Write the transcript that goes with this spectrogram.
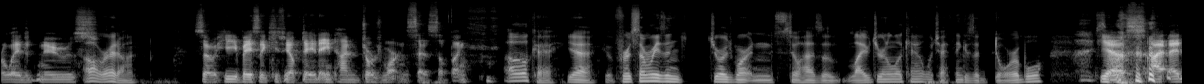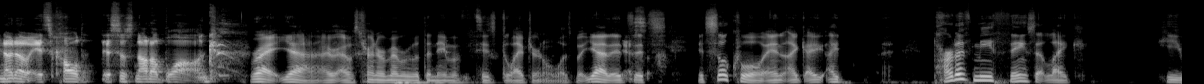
related news. Oh, right on. So he basically keeps me updated anytime George Martin says something. oh, okay. Yeah. For some reason, George Martin still has a live journal account, which I think is adorable. So... Yes. I, no, no. It's called This Is Not a Blog. right. Yeah. I, I, was trying to remember what the name of his live journal was, but yeah, it's yes. it's it's so cool. And like I, I, part of me thinks that like he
